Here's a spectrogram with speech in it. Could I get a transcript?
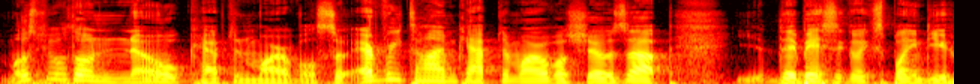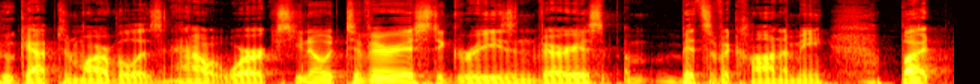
most people don't know Captain Marvel, so every time Captain Marvel shows up, they basically explain to you who Captain Marvel is and how it works, you know, to various degrees and various um, bits of economy, but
